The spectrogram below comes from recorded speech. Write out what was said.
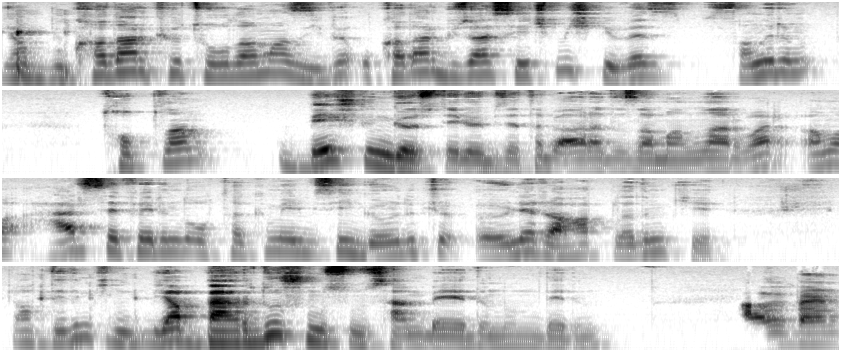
ya bu kadar kötü olamaz ve o kadar güzel seçmiş ki ve sanırım toplam 5 gün gösteriyor bize tabi arada zamanlar var ama her seferinde o takım elbiseyi gördükçe öyle rahatladım ki ya dedim ki ya berduş musun sen be Adam'ım dedim. Abi ben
